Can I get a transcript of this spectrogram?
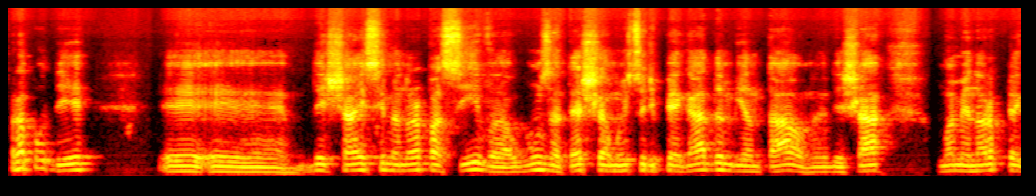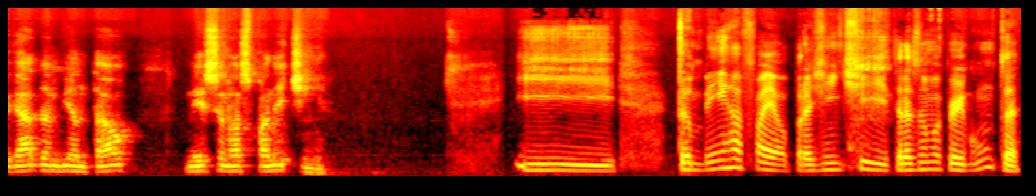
para poder é, é, deixar esse menor passiva, alguns até chamam isso de pegada ambiental, né? deixar uma menor pegada ambiental nesse nosso planetinha. E também, Rafael, para a gente trazer uma pergunta,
